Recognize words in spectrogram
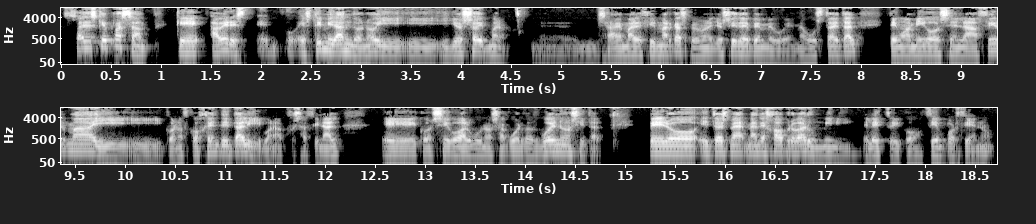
¿sabes qué pasa? Que, a ver, eh, estoy mirando, ¿no? Y, y, y yo soy, bueno, eh, sabe mal decir marcas, pero bueno, yo soy de BMW, me gusta y tal. Tengo amigos en la firma y, y conozco gente y tal, y bueno, pues al final eh, consigo algunos acuerdos buenos y tal. Pero entonces me, me han dejado probar un mini eléctrico, 100%, ¿no?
